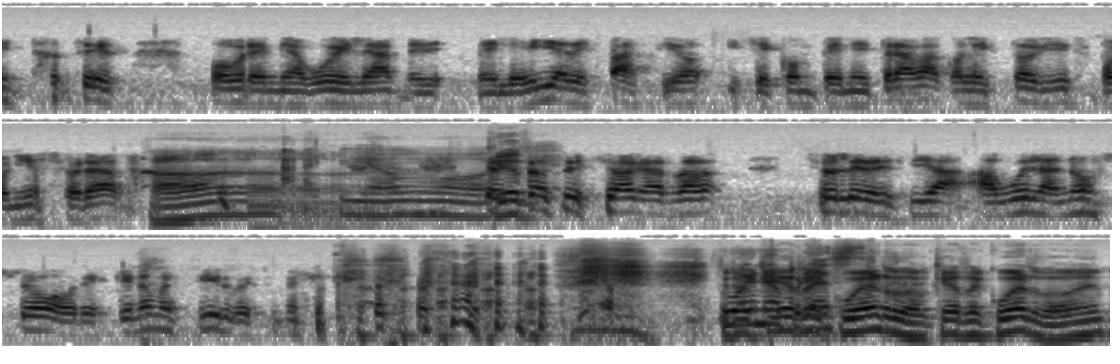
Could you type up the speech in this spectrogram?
Entonces pobre mi abuela, me, leía despacio y se compenetraba con la historia y se ponía a llorar. Ah, mi amor. Entonces yo agarraba, yo le decía, abuela, no llores, que no me sirve. bueno, qué recuerdo, qué recuerdo, ¿eh?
